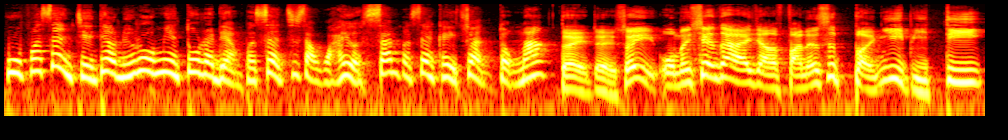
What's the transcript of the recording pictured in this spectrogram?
五 percent 减掉牛肉面多了两 percent，至少我还有三 percent 可以赚，懂吗？对对，所以我们现在来讲，反而是本益比低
